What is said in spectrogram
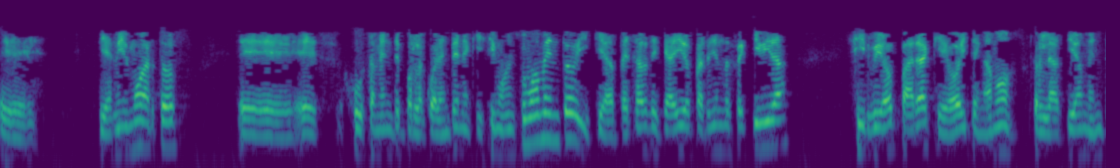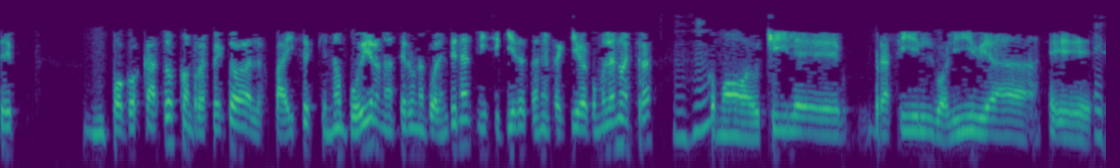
eh, 10.000 muertos eh, es justamente por la cuarentena que hicimos en su momento y que a pesar de que ha ido perdiendo efectividad, sirvió para que hoy tengamos relativamente pocos casos con respecto a los países que no pudieron hacer una cuarentena ni siquiera tan efectiva como la nuestra, como Chile, Brasil, Bolivia, eh,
